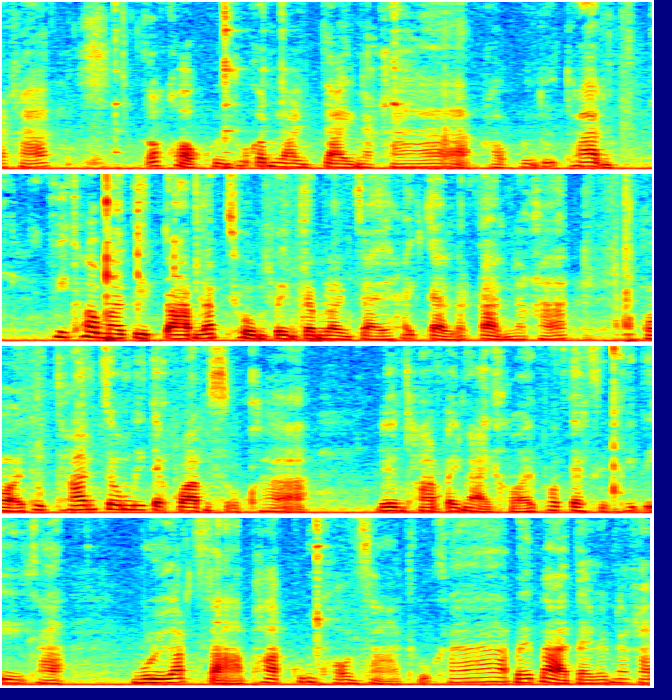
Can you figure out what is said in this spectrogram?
นะคะ ก็ขอบคุณทุกกำลังใจนะคะ ขอบคุณทุกท่าน ที่เข้ามาติดตามรับชมเป็นกำลังใจให้กันและกันนะคะ ขอให้ทุกท่านจงมีแต่ความสุขค่ะ เดินทางไปไหนขอให้พบแต่สิ่งที่ดีค่ะ บุญรักษาภาคคุ้มครองสาธุค่ะบ๊ายบายไปแล้วนะคะ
